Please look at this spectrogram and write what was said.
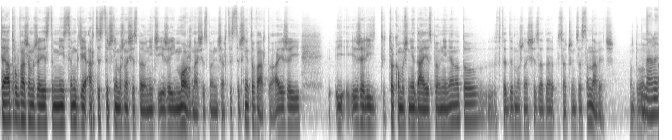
teatr uważam, że jest tym miejscem, gdzie artystycznie można się spełnić i jeżeli można się spełnić artystycznie, to warto. A jeżeli, jeżeli to komuś nie daje spełnienia, no to wtedy można się zada- zacząć zastanawiać. No, bo, No ale-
